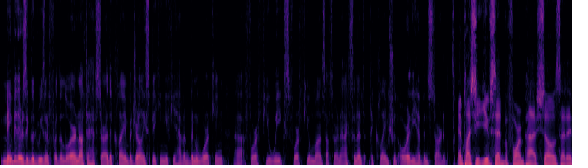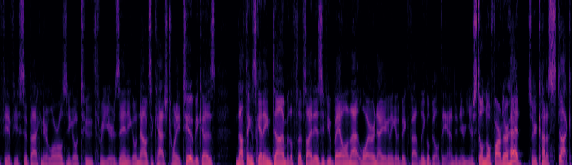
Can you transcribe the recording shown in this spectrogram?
maybe there's a good reason for the lawyer not to have started the claim, but generally speaking, if you haven't been working uh, for a few weeks, for a few months after an accident, the claim should already have been started. And plus, you, you've said before in past shows that if, if you sit back in your laurels and you go two, three years in, you go, now it's a catch 22 because nothing's getting done. But the flip side is, if you bail on that lawyer, now you're going to get a big fat legal bill at the end, and you're, you're still no farther ahead. So you're kind of stuck.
